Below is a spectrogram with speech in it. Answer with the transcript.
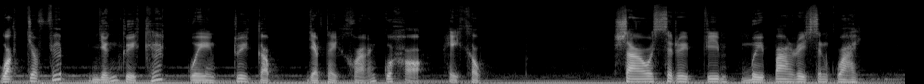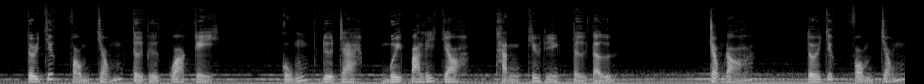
hoặc cho phép những người khác quyền truy cập vào tài khoản của họ hay không. Sau series phim 13 Reason Why, Tổ chức phòng chống tự tử Hoa Kỳ cũng đưa ra 13 lý do thành thiếu niên tự tử. Trong đó, Tổ chức phòng chống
